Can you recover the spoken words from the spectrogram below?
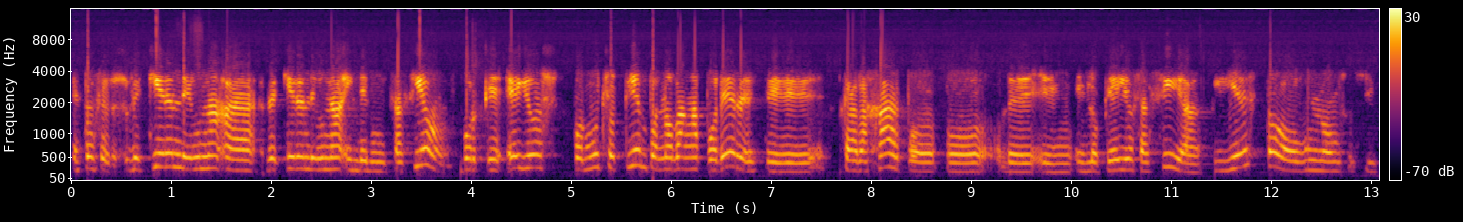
Entonces requieren de una ah, requieren de una indemnización, porque ellos por mucho tiempo no van a poder este, trabajar por, por de, en, lo que ellos hacían. Y esto, uno, si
